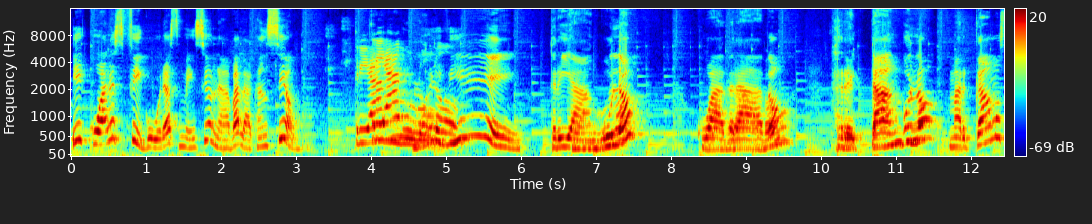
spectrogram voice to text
¿Y cuáles figuras mencionaba la canción? Triángulo. Muy bien. Triángulo, cuadrado, rectángulo, marcamos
